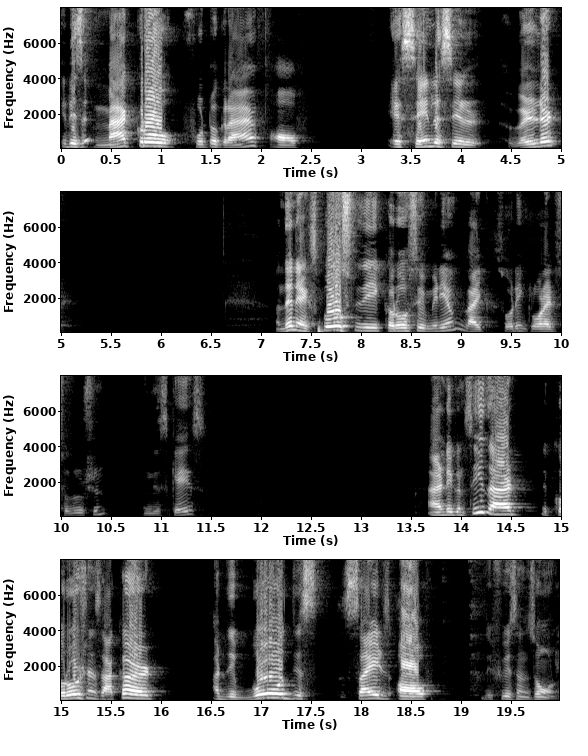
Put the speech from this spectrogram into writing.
It is a macro photograph of a stainless steel welded and then exposed to the corrosive medium like sodium chloride solution in this case. And you can see that the corrosion has occurred at the both the sides of the fusion zone,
